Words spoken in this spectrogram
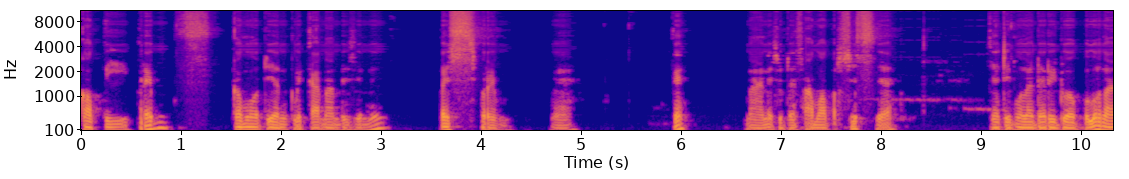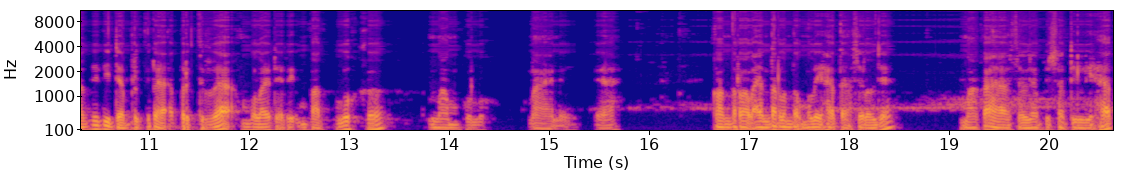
copy frame, kemudian klik kanan di sini, paste frame. Ya. Oke, nah ini sudah sama persis ya. Jadi mulai dari 20 nanti tidak bergerak, bergerak mulai dari 40 ke 60. Nah ini ya. Kontrol enter untuk melihat hasilnya. Maka hasilnya bisa dilihat.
